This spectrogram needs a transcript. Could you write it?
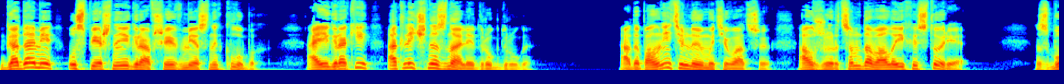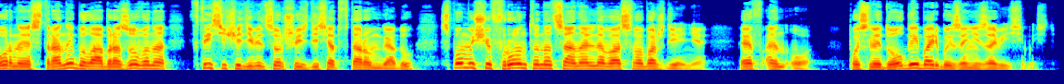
годами успешно игравшие в местных клубах а игроки отлично знали друг друга. А дополнительную мотивацию алжирцам давала их история. Сборная страны была образована в 1962 году с помощью Фронта национального освобождения, ФНО, после долгой борьбы за независимость.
